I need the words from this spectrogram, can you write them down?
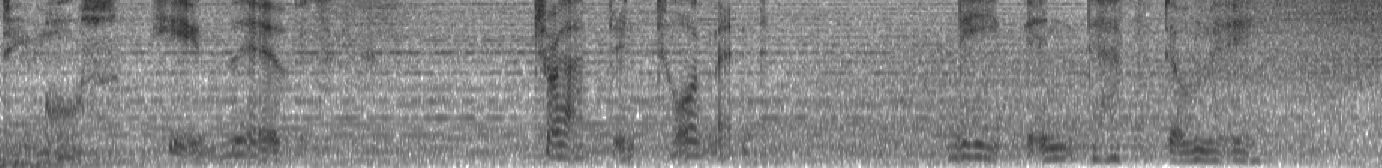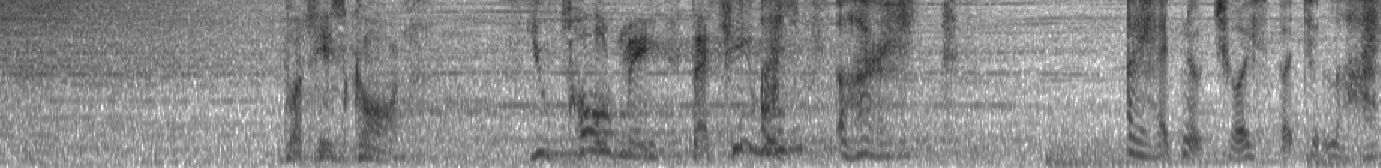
Deimos? He lives, trapped in torment, deep in death's domain. But he's gone. You told me that he was- I'm sorry. I had no choice but to lie.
